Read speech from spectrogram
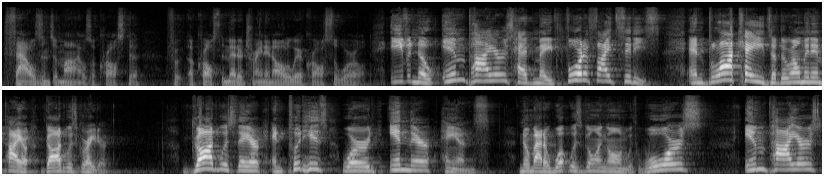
thousands of miles across the across the Mediterranean, all the way across the world. Even though empires had made fortified cities and blockades of the Roman Empire, God was greater. God was there and put his word in their hands, no matter what was going on with wars, empires,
